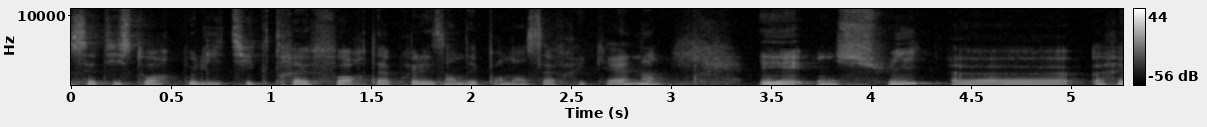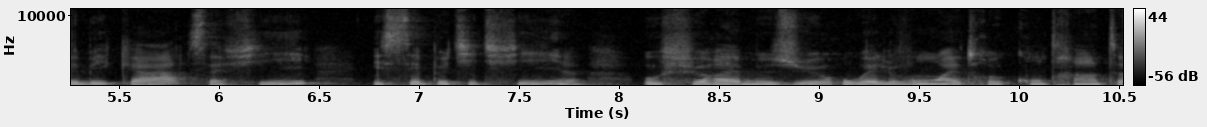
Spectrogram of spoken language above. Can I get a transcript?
cette histoire politique très forte après les indépendances africaines. Et on suit Rebecca, sa fille, et ses petites filles au fur et à mesure où elles vont être contraintes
